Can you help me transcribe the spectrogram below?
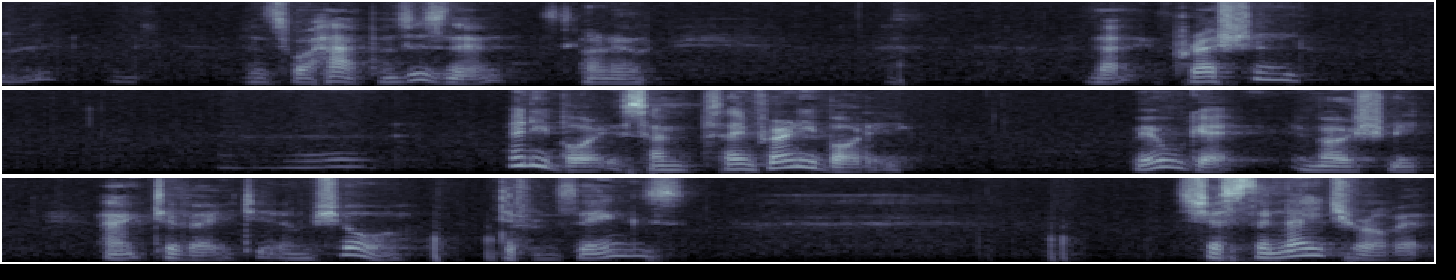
right? That's what happens, isn't it? It's kind of that impression. Anybody, same, same for anybody. We all get emotionally activated, I'm sure. Different things. It's just the nature of it.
